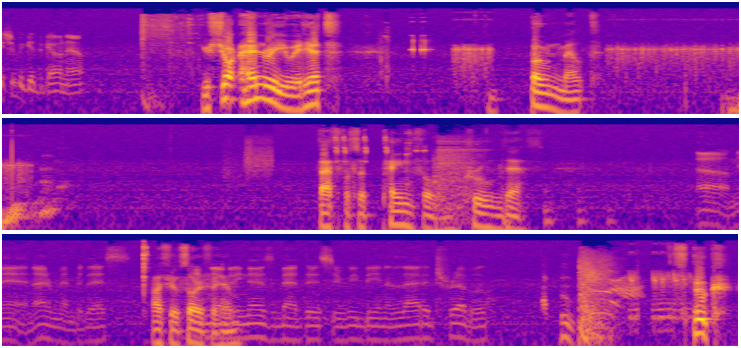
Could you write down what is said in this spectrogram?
you should be good to go now. You shot Henry, you idiot! Bone melt. That was a painful, cruel death. Oh man, I remember this. I feel sorry If for nobody him. knows about this, or we'd be in a lot of trouble. Spook!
